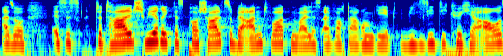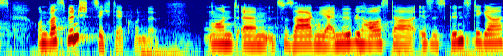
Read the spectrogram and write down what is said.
Also es ist total schwierig, das pauschal zu beantworten, weil es einfach darum geht, wie sieht die Küche aus und was wünscht sich der Kunde. Und ähm, zu sagen, ja, im Möbelhaus, da ist es günstiger,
